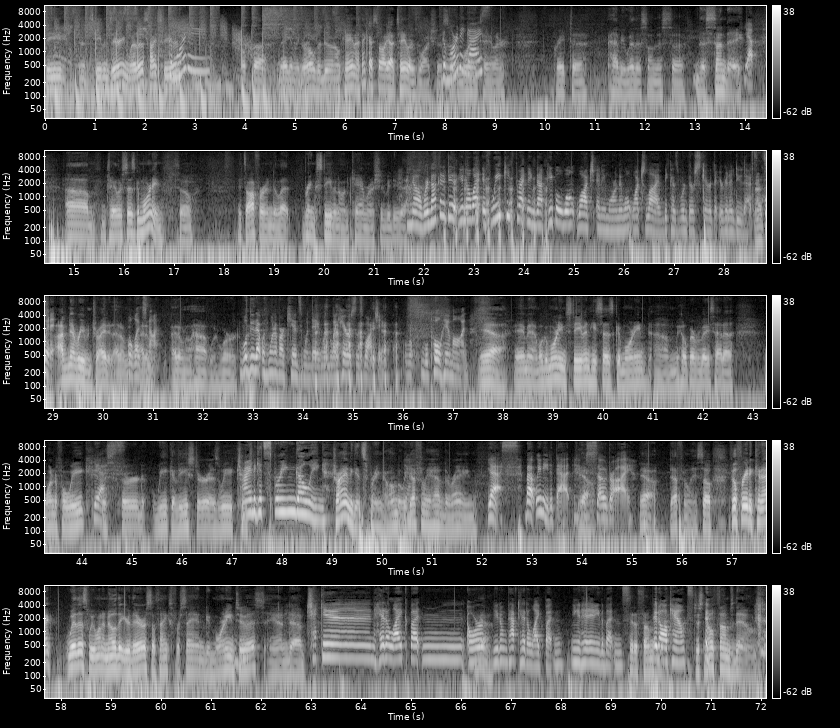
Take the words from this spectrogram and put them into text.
Steve uh, Steven Ziering with us. Hi, Steven. Good morning. Hope uh, Meg and the girls are doing okay. And I think I saw, yeah, Taylor's watched us. Good So morning, guys. Taylor. Great to have you with us on this uh, this Sunday. Yep. Um, Taylor says good morning. So it's offering to let bring Steven on camera. Should we do that? No, we're not going to do that. You know what? If we keep threatening that, people won't watch anymore and they won't watch live because we're they're scared that you're going to do that. So That's- quit it. I've never even tried it. I don't know. Well, let's I don't, not. I don't know how it would work. We'll but- do that with one of our kids one day when like Harrison's watching. We'll, we'll pull him on. Yeah, amen. Well, good morning, Stephen. He says good morning. Um, we hope everybody's had a wonderful week. Yes. This third week of Easter as we Trying to get spring going. trying to get spring going, but we Yeah. definitely have the rain. Yes, but we needed that. It Yeah. was so dry. Yeah, definitely. So feel free to connect with us. We want to know that you're there. So thanks for saying good morning to Mm-hmm. us. And uh, Check in, hit a like button, or Yeah. you don't have to hit a like button. You can hit any of the buttons. hit a thumbs. It all counts. Just no thumbs down.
